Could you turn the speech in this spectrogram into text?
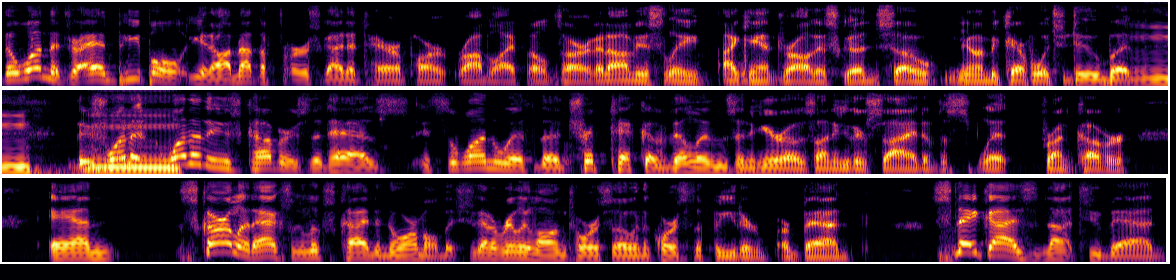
the one that dra- and people, you know, I'm not the first guy to tear apart Rob Liefeld's art, and obviously I can't draw this good, so you know, be careful what you do. But Mm, there's one of, Mm. one of these covers that has it's the one with the triptych of villains and heroes on either side of the split front cover, and Scarlet actually looks kind of normal, but she's got a really long torso, and of course the feet are, are bad. Snake Eyes is not too bad,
